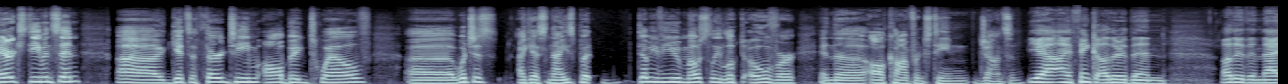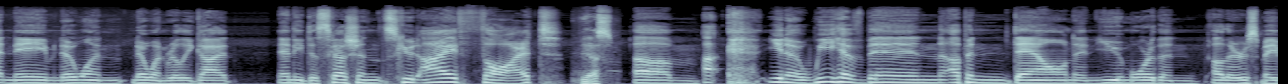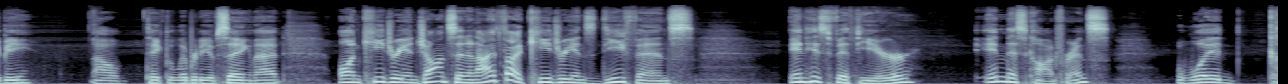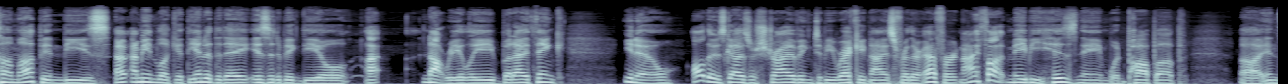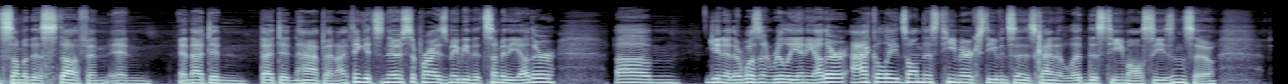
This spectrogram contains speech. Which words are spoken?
Erik Stevenson uh, gets a third team All Big 12, uh, which is, I guess, nice. But WVU mostly looked over in the All Conference team. Johnson. Yeah, I think other than other than that name, no one no one really got any discussion. Scoot, I thought Yes. um I, you know, we have been up and down and you more than others maybe. I'll take the liberty of saying that on Kedrian Johnson and I thought Kedrian's defense in his 5th year in this conference would come up in these I, I mean look at the end of the day is it a big deal? I not really but I think you know all those guys are striving to be recognized for their effort and I thought maybe his name would pop up uh, in some of this stuff and and and that didn't that didn't happen. I think it's no surprise maybe that some of the other um you know there wasn't really any other accolades on this team. Erik Stevenson has kind of led this team all season so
